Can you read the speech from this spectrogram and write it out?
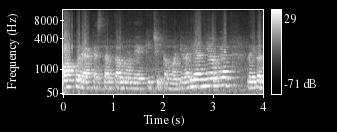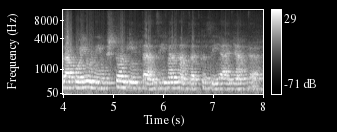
akkor elkezdtem tanulni egy kicsit a magyar jelnyelvet, de igazából júniustól intenzíven nemzetközi jelnyelvre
